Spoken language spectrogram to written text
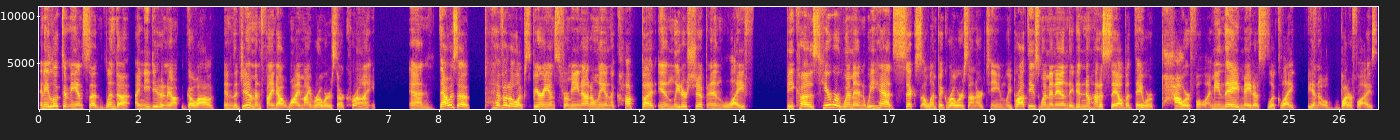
And he looked at me and said, Linda, I need you to go out in the gym and find out why my rowers are crying. And that was a pivotal experience for me, not only in the cup, but in leadership and life because here were women. We had six Olympic rowers on our team. We brought these women in. They didn't know how to sail, but they were powerful. I mean, they made us look like, you know, butterflies.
